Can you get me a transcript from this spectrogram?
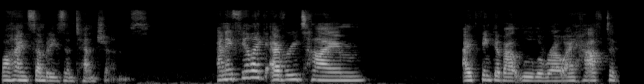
behind somebody's intentions. And I feel like every time I think about LuLaRoe, I have to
